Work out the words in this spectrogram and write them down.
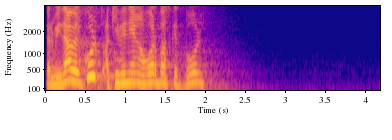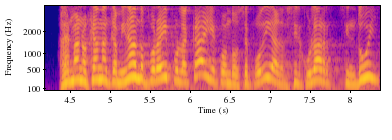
terminaba el culto, aquí venían a jugar basquetbol. Hay hermanos que andan caminando por ahí, por la calle, cuando se podía circular sin DUI.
